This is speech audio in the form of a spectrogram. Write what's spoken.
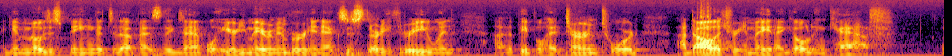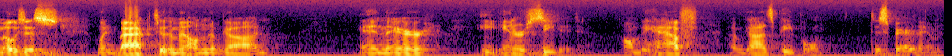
Again, Moses being lifted up as the example here. You may remember in Exodus 33 when uh, the people had turned toward idolatry and made a golden calf. Moses went back to the mountain of God, and there he interceded on behalf of God's people to spare them.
